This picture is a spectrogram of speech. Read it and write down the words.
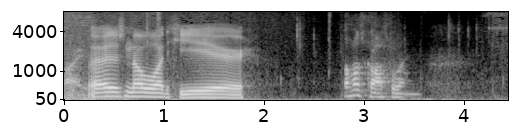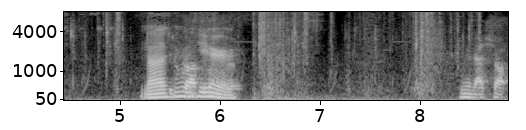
Alright. There's no one here. Someone's crossbowing. No, there's no one crossbowing. here. Give me that shot.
